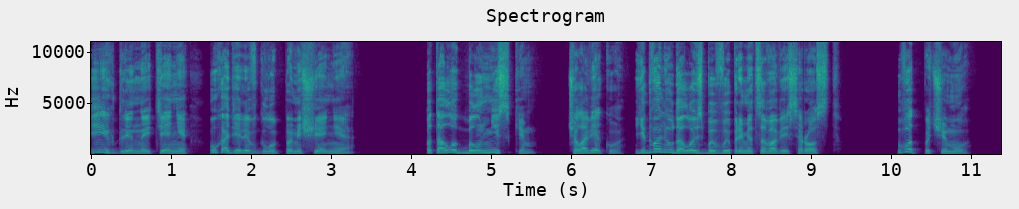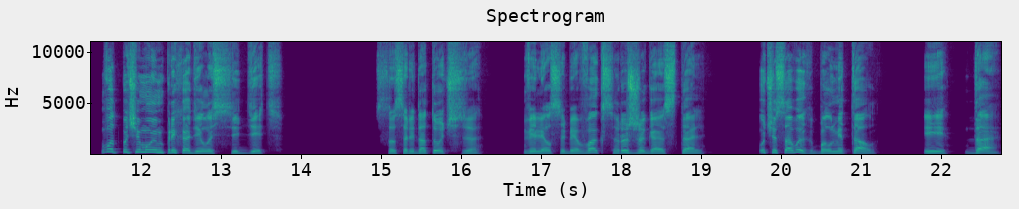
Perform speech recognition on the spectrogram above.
и их длинные тени уходили вглубь помещения. Потолок был низким. Человеку едва ли удалось бы выпрямиться во весь рост. Вот почему. Вот почему им приходилось сидеть. «Сосредоточься», велел себе Вакс, разжигая сталь. У часовых был металл. И, да,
